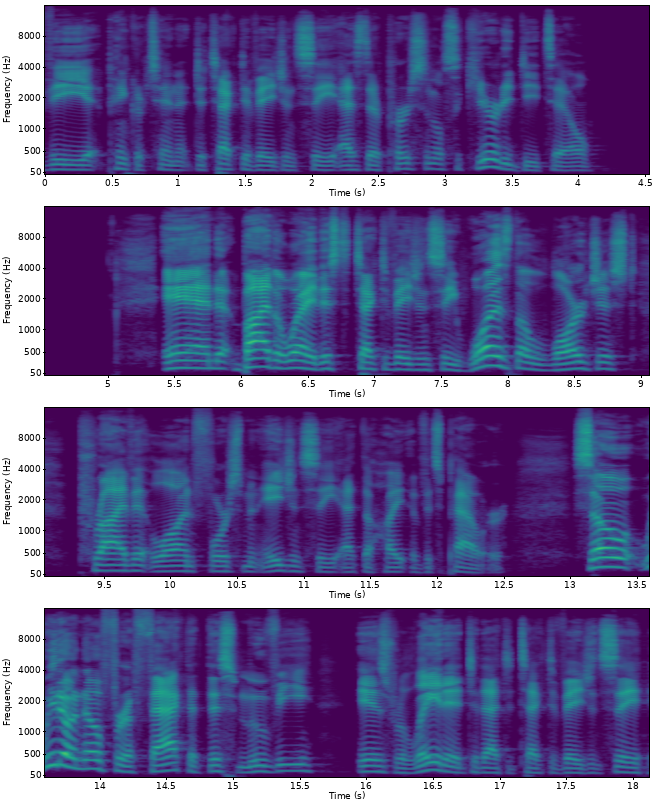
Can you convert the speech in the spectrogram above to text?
the Pinkerton Detective Agency as their personal security detail. And by the way, this detective agency was the largest private law enforcement agency at the height of its power. So we don't know for a fact that this movie is related to that detective agency.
